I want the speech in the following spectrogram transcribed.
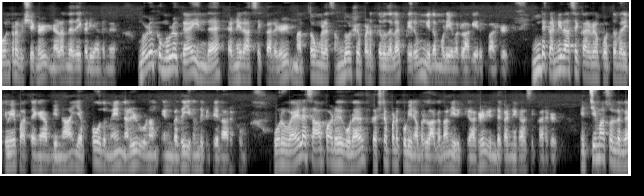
போன்ற விஷயங்கள் நடந்ததே கிடையாதுங்க. முழுக்க முழுக்க இந்த கன்னிராசிக்காரர்கள் மற்றவங்களை சந்தோஷப்படுத்துவதில் பெரும் இதமுடையவர்களாக இருப்பார்கள். இந்த கன்னிராசிக்காரர்களை பொறுத்த வரைக்குமே பார்த்தீங்க அப்படின்னா எப்போதுமே நல் உணம் என்பது இருந்துகிட்டே தான் இருக்கும். ஒரு வேளை சாப்பாடு கூட கஷ்டப்படக்கூடிய நபர்களாக தான் இருக்கிறார்கள் இந்த கன்னிராசிக்காரர்கள். நிச்சயமா சொல்லுங்க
